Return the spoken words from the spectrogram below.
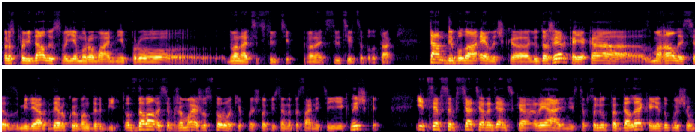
розповідали у своєму романі про 12 стільців. 12 стільців це було так. Там, де була Елечка Людажерка, яка змагалася з мільярдеркою Вандербільт. От здавалося, вже майже 100 років пройшло після написання цієї книжки, і це все вся ця радянська реальність абсолютно далека. Я думаю, що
